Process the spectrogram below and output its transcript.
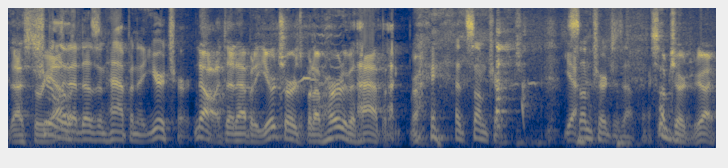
That's the Surely reality. that doesn't happen at your church. no, it doesn't happen at your church, but I've heard of it happening, right? At some church. Yeah. Some churches out there. Some churches, right.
